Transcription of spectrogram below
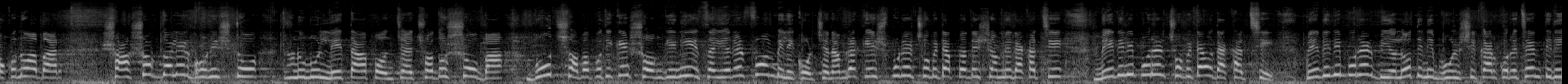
কখনো আবার শাসক দলের ঘনিষ্ঠ তৃণমূল নেতা, পঞ্চায়েত সদস্য বা বুথ সভাপতিকে সঙ্গে নিয়ে এসআইআর এর ফর্ম বিলি করছেন। আমরা কেশপুরের ছবিটা আপনাদের সামনে দেখাচ্ছি, মেদিনীপুরের ছবিটাও দেখাচ্ছি। মেদিনীপুরের বিওলো তিনি ভুল স্বীকার করেছেন। তিনি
